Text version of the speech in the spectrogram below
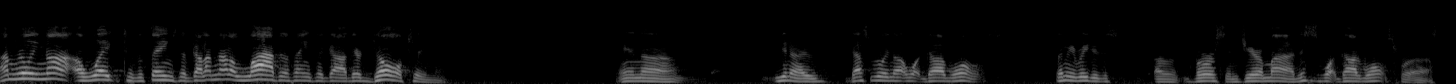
I'm really not awake to the things of God. I'm not alive to the things of God. They're dull to me. And, uh, you know, that's really not what God wants. Let me read a, a verse in Jeremiah. This is what God wants for us.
